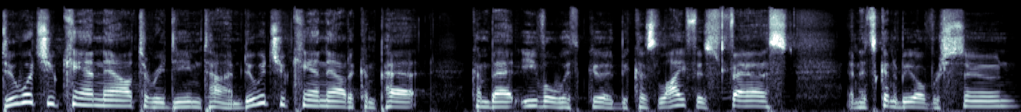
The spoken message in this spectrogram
Do what you can now to redeem time. Do what you can now to combat combat evil with good because life is fast and it's going to be over soon.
